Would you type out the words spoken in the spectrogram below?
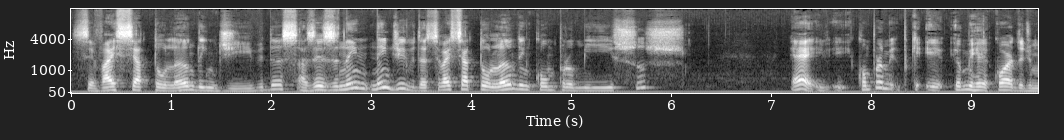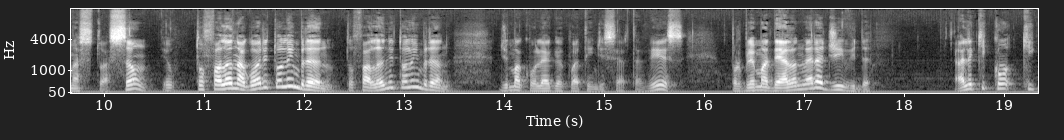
Você vai se atolando em dívidas, às vezes nem, nem dívidas, você vai se atolando em compromissos. É, e, compromisso, porque eu, eu me recordo de uma situação, eu estou falando agora e estou lembrando, estou falando e estou lembrando, de uma colega que eu atendi certa vez, o problema dela não era dívida. Olha que, que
